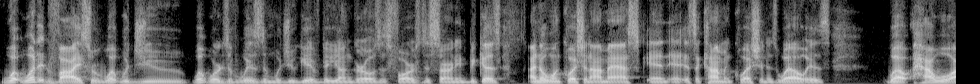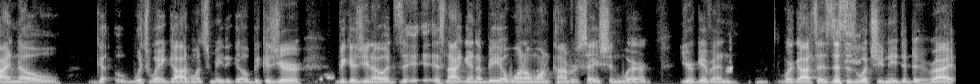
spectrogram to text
what what advice or what would you what words of wisdom would you give to young girls as far as discerning because i know one question i'm asked and it's a common question as well is well how will i know which way god wants me to go because you're because you know it's it's not going to be a one-on-one conversation where you're given where God says this is what you need to do, right?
